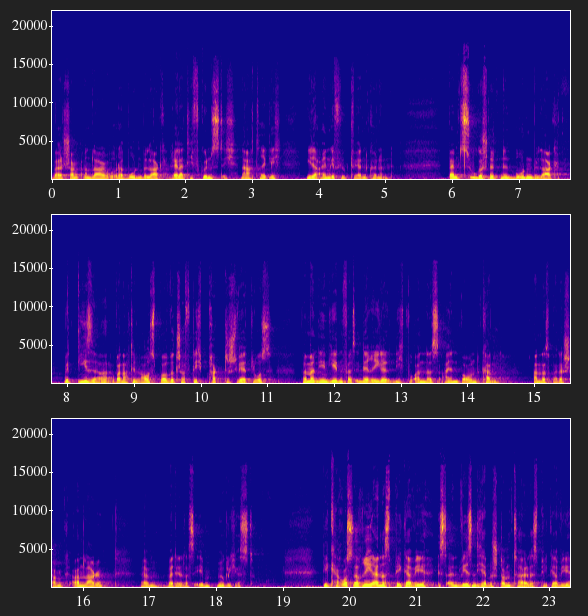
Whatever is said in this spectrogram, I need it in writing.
weil Schankanlage oder Bodenbelag relativ günstig nachträglich wieder eingefügt werden können. Beim zugeschnittenen Bodenbelag wird dieser aber nach dem Ausbau wirtschaftlich praktisch wertlos, weil man ihn jedenfalls in der Regel nicht woanders einbauen kann. Anders bei der Schankanlage, ähm, bei der das eben möglich ist. Die Karosserie eines Pkw ist ein wesentlicher Bestandteil des Pkw,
